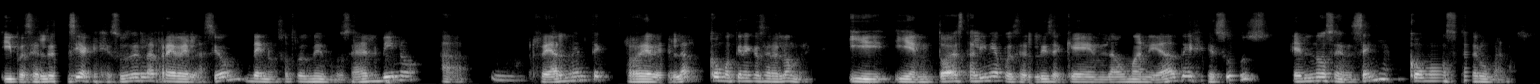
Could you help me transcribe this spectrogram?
Y pues él decía que Jesús es la revelación de nosotros mismos. O sea, él vino a realmente revelar cómo tiene que ser el hombre. Y, y en toda esta línea, pues él dice que en la humanidad de Jesús, él nos enseña cómo ser humanos.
